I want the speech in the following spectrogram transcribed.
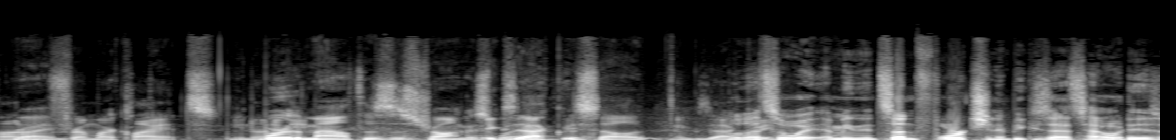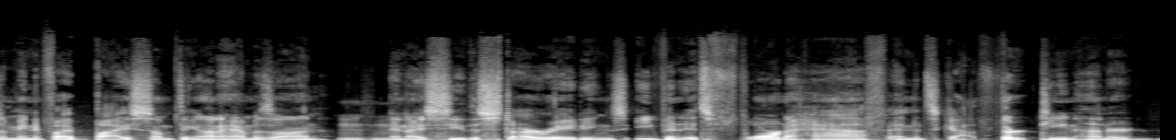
on, Right. from our clients. You know, what I Word of mouth is the strongest Exactly. way to sell it. Exactly. Well, that's the way. I mean, it's unfortunate because that's how it is. I mean, if I buy something on Amazon Mm-hmm. and I see the star ratings, even it's four and a half and it's got thirteen hundred,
